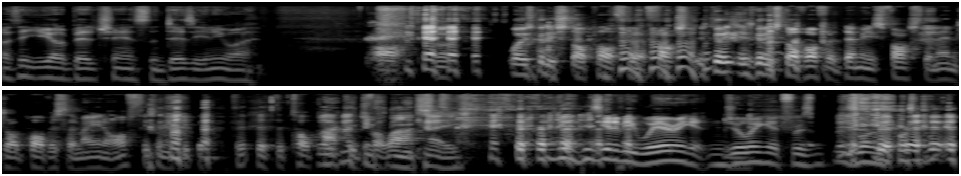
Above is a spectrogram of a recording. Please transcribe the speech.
I think you got a better chance than Desi anyway. Oh, well, he's going to stop off the first. He's going, to, he's going to stop off at Demi's first, and then drop obviously mine off. He's going to keep the, the, the top Well, package for last. He's going to be wearing it, enjoying it for as, as long as possible.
